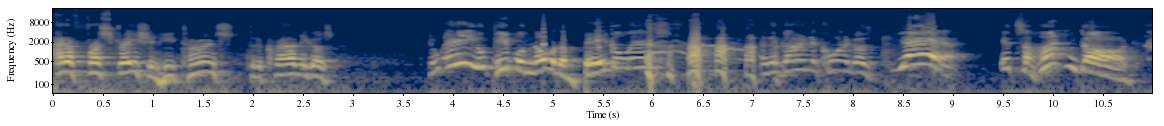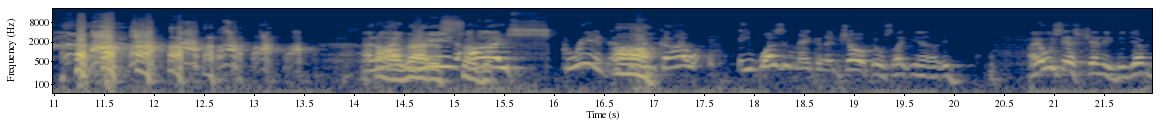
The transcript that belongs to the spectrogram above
out of frustration, he turns to the crowd and he goes, Do any of you people know what a bagel is? and the guy in the corner goes, Yeah, it's a hunting dog. and Oh, I mean, so good. I screamed. And Ah. the guy, he wasn't making a joke. It was like, you know, it, I always ask Jenny, Did you ever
